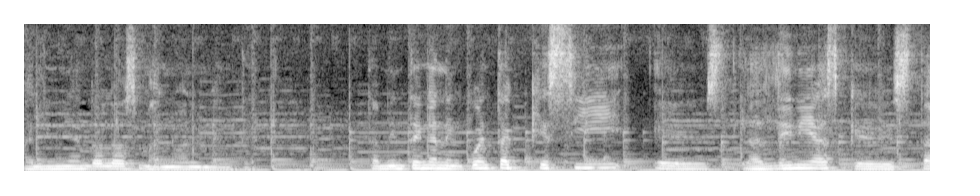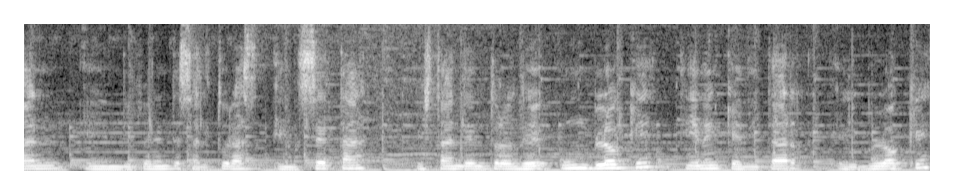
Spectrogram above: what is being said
alineándolos manualmente. También tengan en cuenta que si las líneas que están en diferentes alturas en Z están dentro de un bloque, tienen que editar el bloque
